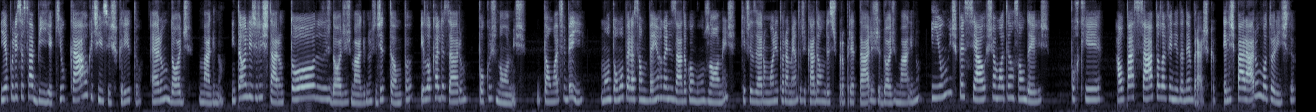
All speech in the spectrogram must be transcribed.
e a polícia sabia que o carro que tinha isso escrito era um Dodge Magnum. Então eles listaram todos os Dodges Magnums de Tampa e localizaram poucos nomes. Então o FBI montou uma operação bem organizada com alguns homens que fizeram monitoramento de cada um desses proprietários de Dodge Magnum, e um especial chamou a atenção deles, porque ao passar pela Avenida Nebraska, eles pararam o motorista,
